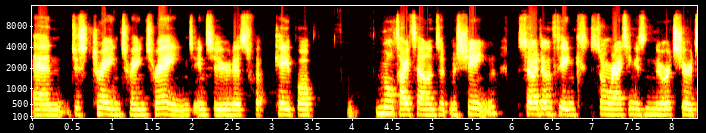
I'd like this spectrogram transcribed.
and just trained, trained, trained into this K-pop multi-talented machine. So I don't think songwriting is nurtured.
